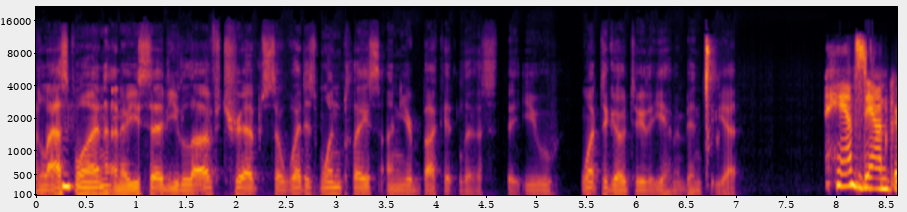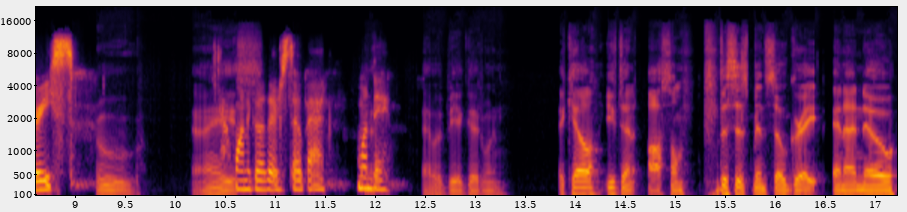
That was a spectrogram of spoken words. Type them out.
And last one, I know you said you love trips. So, what is one place on your bucket list that you want to go to that you haven't been to yet? Hands down, Greece. Ooh, nice. I want to go there so bad one day. That would be a good one. Mikkel, you've done awesome. This has been so great. And I know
